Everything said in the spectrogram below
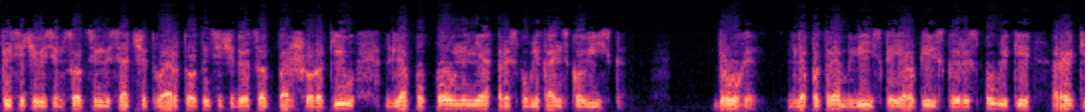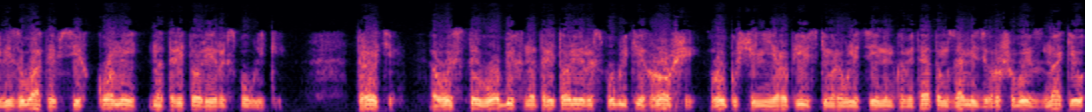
1874-1901 років для поповнення республіканського війська. Друге. Для потреб війська Єропільської республіки реквізувати всіх коней на території республіки. Третє ввести в обіг на території республіки гроші, випущені Європейським революційним комітетом замість грошових знаків,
